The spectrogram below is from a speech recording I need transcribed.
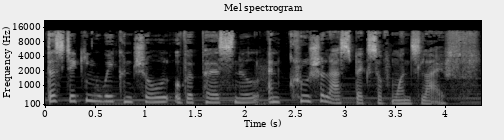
thus taking away control over personal and crucial aspects of one's life.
